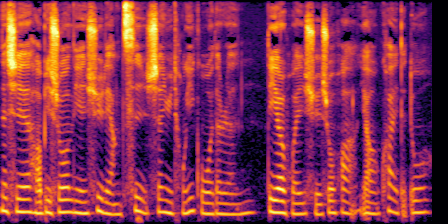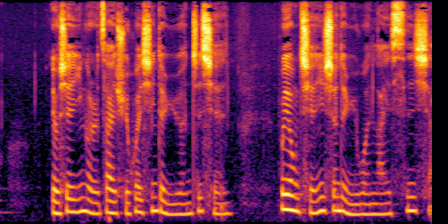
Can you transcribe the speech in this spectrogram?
那些好比说连续两次生于同一国的人，第二回学说话要快得多。有些婴儿在学会新的语文之前，会用前一生的语文来思想。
